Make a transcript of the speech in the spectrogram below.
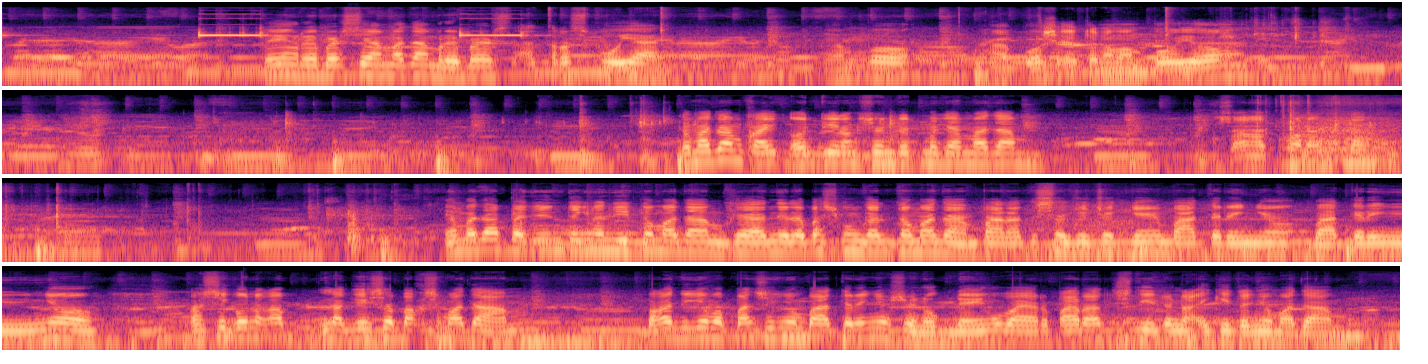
Ito yung reverse yan, madam. Reverse. Atras po yan. Yan po. Tapos, ito naman po yung... Ito, madam. Kahit onti lang sundot mo dyan, madam. Mas angat mo lang lang. Yan, madam. Pwede yung tingnan dito, madam. Kaya nilabas kong ganito, madam. Para at sa check nyo yung battery nyo. Battery ninyo. Kasi kung nakalagay sa box, madam, baka hindi nyo mapansin yung battery nyo. Sunog na yung wire. Para least dito nakikita nyo, madam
